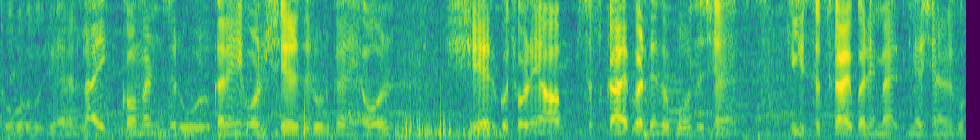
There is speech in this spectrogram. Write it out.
تو جو ہے نا لائک کامنٹ ضرور کریں اور شیئر ضرور کریں اور شیئر کو چھوڑیں۔ آپ سبسکرائب کر دیں تو بہت اچھا ہے پلیز سبسکرائب کریں میرے چینل کو۔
